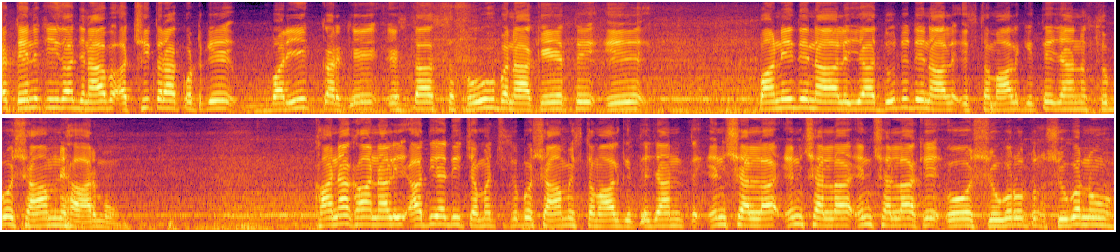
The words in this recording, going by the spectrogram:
ਇਹ ਤਿੰਨ ਚੀਜ਼ਾਂ ਜਨਾਬ ਅੱਛੀ ਤਰ੍ਹਾਂ ਕੁੱਟ ਕੇ, ਬਾਰੀਕ ਕਰਕੇ ਇਸ ਦਾ ਸਫੂਹ ਬਣਾ ਕੇ ਤੇ ਇਹ ਪਾਣੀ ਦੇ ਨਾਲ ਜਾਂ ਦੁੱਧ ਦੇ ਨਾਲ ਇਸਤੇਮਾਲ ਕੀਤੇ ਜਾਣ ਸਵੇਰ ਸ਼ਾਮ ਨਿਹਾਰ ਮੂੰਹ। ਖਾਣਾ ਖਾਣ ਵਾਲੀ ਆਦੀ ਆਦੀ ਚਮਚ ਸਵੇਰ ਸ਼ਾਮ ਇਸਤੇਮਾਲ ਕੀਤੇ ਜਾਣ ਤੇ ਇਨਸ਼ਾਅੱਲਾ ਇਨਸ਼ਾਅੱਲਾ ਇਨਸ਼ਾਅੱਲਾ ਕਿ ਉਹ ਸ਼ੂਗਰ ਉਤ- ਸ਼ੂਗਰ ਨੂੰ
